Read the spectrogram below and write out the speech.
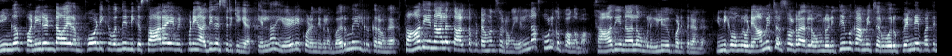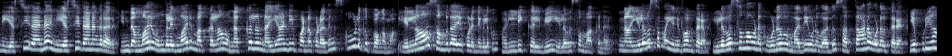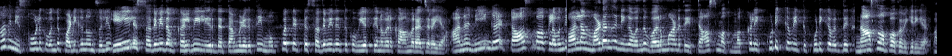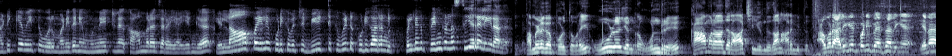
நீங்க பனிரெண்டாயிரம் கோடிக்கு வந்து இன்னைக்கு சாராய விற்பனை அதிகரிச்சிருக்கீங்க. எல்லாம் ஏழை குழந்தைகளும் வறுமையில் இருக்கிறவங்க சாதியினால தாழ்த்தப்பட்டவங்கன்னு சொல்றவங்க எல்லாம் ஸ்கூலுக்கு போங்கம்மா. சாதியினால உங்களை இழிவுபடுத்துறாங்க. இன்னைக்கு உங்களுடைய அமைச்சர் சொல்றாருல உங்களுடைய திமுக அமைச்சர் ஒரு பெண்ணை பார்த்து நீ எஸ்சி தானே நீ எஸ்சி தானேங்கிறாரு. இந்த மாதிரி உங்களை மாதிரி மக்கள்லாம் நக்கலும் நையாண்டியும் பண்ணக்கூடாதுன்னு ஸ்கூலுக்கு போங்கம்மா. எல்லா சமுதாய குழந்தைகளுக்கும் பள்ளி கல்வியை இலவசமாக்குனார். நான் இலவசமா யூனிஃபார்ம் தரேன். இலவசமா உனக்கு உணவு மதிய உணவு அதுவும் சத்தான உணவு தரேன். எப்படியாவது நீ ஸ்கூலுக்கு வந்து படிக்கணும்னு சொல்லி ஏழு சதவீதம் கல்வியில் இருந்த தமிழகத்தை முப்பத்தெட்டு சதவீதத்துக்கு உயர்த்தினவர் காமராஜர் ஐயா. ஆனா நீங்க டாஸ்மாக்ல வந்து பல மடங்கு நீங்க வந்து வருமானத்தை டாஸ்மாக் மக்களை குடிக்க வைத்து குடிக்க வைத்து நாசமா போக வைக்கிறீங்க. படிக்க வைத்து ஒரு மனிதனை முன்னேற்றின காமராஜர் ஐயா எங்க? எல்லா பையிலையும் குடிக்க வச்சு வீட்டுக்கு வீட்டு குடிகாரங்கள் பிள்ளைங்க பெண்கள்லாம் சீரழிகிறாங்க தமிழக பொறுத்தவரை ஊழல் என்ற ஒன்று காமராஜர் ஆட்சியில் இருந்து தான் ஆரம்பித்தது. அவர் அலிகேட் பண்ணி பேசாதீங்க. ஏன்னா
